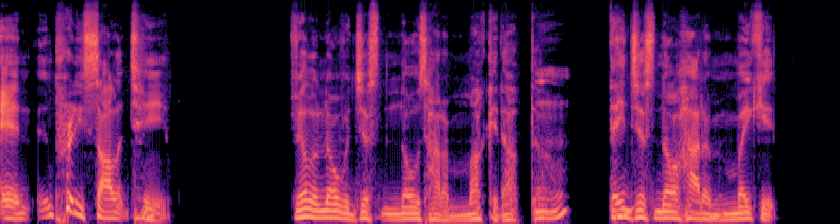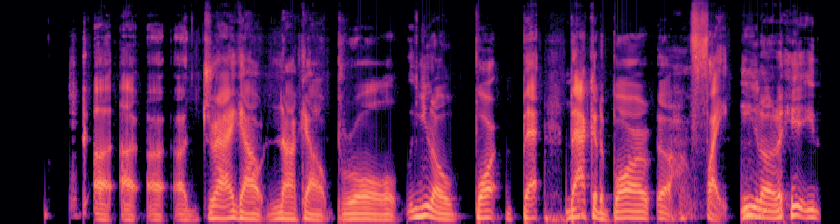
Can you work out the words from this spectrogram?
and a pretty solid team. Villanova just knows how to muck it up though. Mhm. They just know how to make it a a, a, drag out, knockout, brawl. You know, bar back back of the bar uh, fight. You know, what I mean?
